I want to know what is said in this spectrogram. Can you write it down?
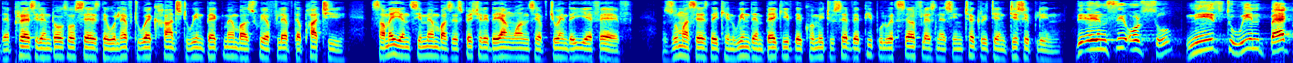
The president also says they will have to work hard to win back members who have left the party. Some ANC members, especially the young ones, have joined the EFF. Zuma says they can win them back if they commit to serve the people with selflessness, integrity and discipline. The ANC also needs to win back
